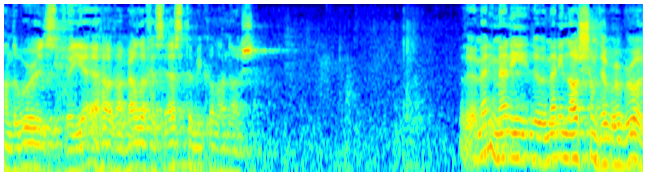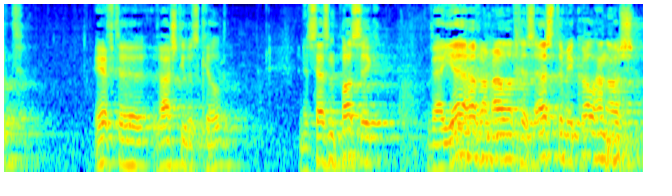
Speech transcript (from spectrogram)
on the words Ve'yehav HaMelech Es Esther Mikol HaNoshim. There were many, many, there were many Noshim that were brought after Vashti was killed. And it says in Pasik, Ve'yehav HaMelech Es Esther Mikol HaNoshim.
